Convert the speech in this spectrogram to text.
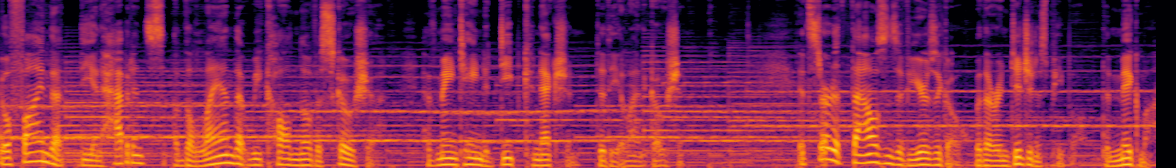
you'll find that the inhabitants of the land that we call Nova Scotia have maintained a deep connection to the Atlantic Ocean. It started thousands of years ago with our indigenous people, the Mi'kmaq,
